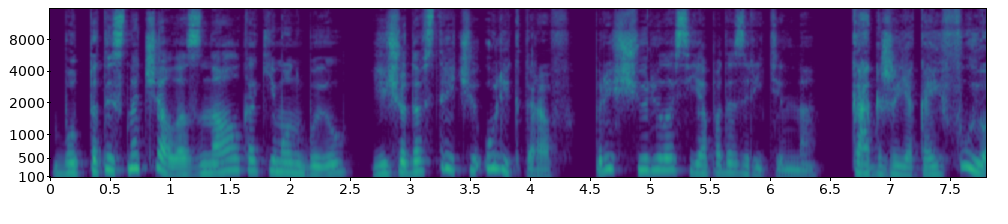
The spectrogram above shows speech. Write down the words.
Будто ты сначала знал, каким он был, еще до встречи у ликторов. Прищурилась я подозрительно. Как же я кайфую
